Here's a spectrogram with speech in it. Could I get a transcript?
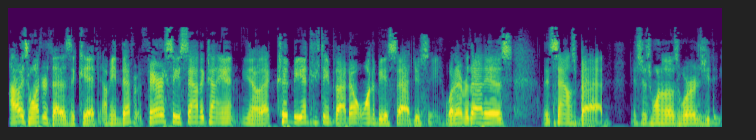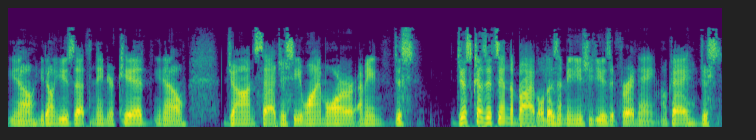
I always wondered that as a kid. I mean, Pharisee sounded kind of, you know, that could be interesting, but I don't want to be a Sadducee. Whatever that is, it sounds bad. It's just one of those words, you, you know, you don't use that to name your kid, you know, John, Sadducee, Wymore. I mean, just, just because it's in the Bible doesn't mean you should use it for a name, okay? Just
